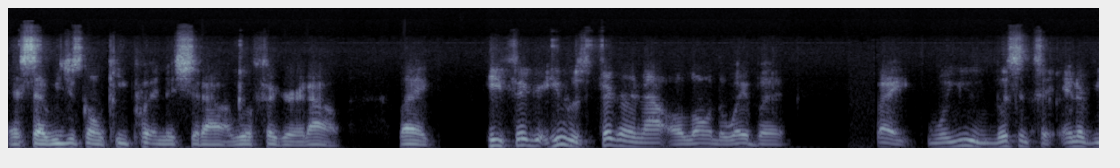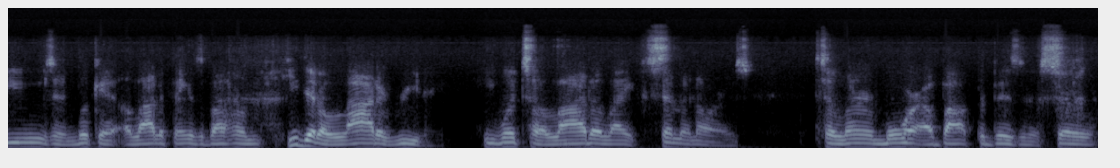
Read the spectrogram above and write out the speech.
and said, "We just gonna keep putting this shit out, and we'll figure it out." Like he figured, he was figuring out along the way. But like when you listen to interviews and look at a lot of things about him, he did a lot of reading. He went to a lot of like seminars to learn more about the business. So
